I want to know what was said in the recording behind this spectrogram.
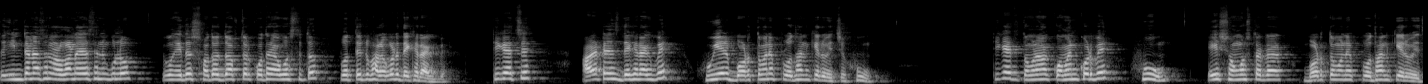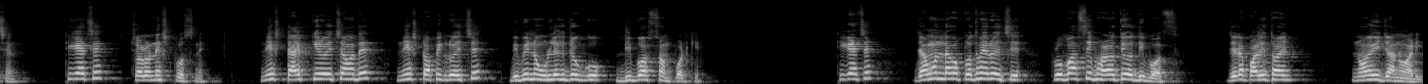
তো ইন্টারন্যাশনাল অর্গানাইজেশনগুলো এবং এদের সদর দপ্তর কোথায় অবস্থিত প্রত্যেকটু ভালো করে দেখে রাখবে। ঠিক আছে? আরেকটা জিনিস দেখে রাখবে হুয়ের বর্তমানে প্রধান কে রয়েছে? হু ঠিক আছে? তোমরা কমেন্ট করবে হু এই সংস্থাটার বর্তমানে প্রধান কে রয়েছেন? ঠিক আছে? চলো নেক্সট প্রশ্নে। নেক্সট টাইপ কি রয়েছে আমাদের? নেক্সট টপিক রয়েছে বিভিন্ন উল্লেখযোগ্য দিবস সম্পর্কে। ঠিক আছে? যেমন দেখো প্রথমে রয়েছে প্রবাসী ভারতীয় দিবস, যেটা পালিত হয় নয়ই জানুয়ারি,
